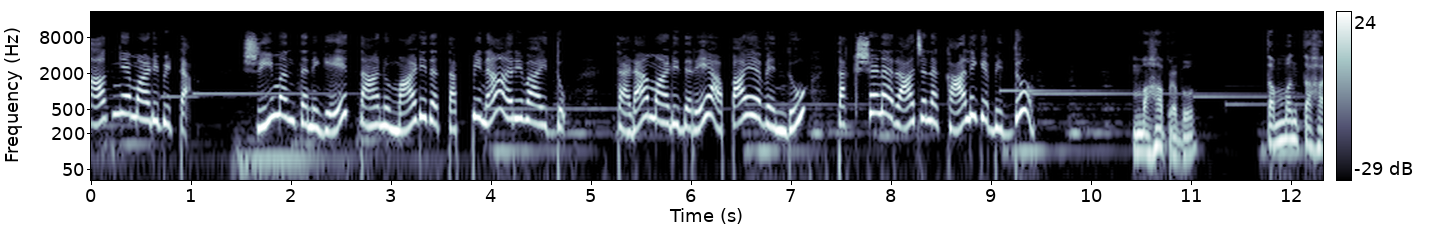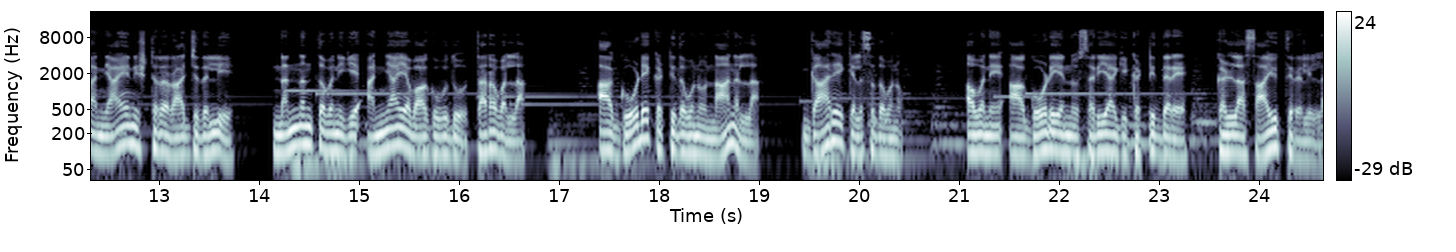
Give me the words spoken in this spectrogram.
ಆಜ್ಞೆ ಮಾಡಿಬಿಟ್ಟ. ಶ್ರೀಮಂತನಿಗೆ ತಾನು ಮಾಡಿದ ತಪ್ಪಿನ ಅರಿವಾಯಿತು. ತಡ ಮಾಡಿದರೆ ಅಪಾಯವೆಂದು ತಕ್ಷಣ ರಾಜನ ಕಾಲಿಗೆ ಬಿದ್ದು ಮಹಾಪ್ರಭು ತಮ್ಮಂತಹ ನ್ಯಾಯನಿಷ್ಠರ ರಾಜ್ಯದಲ್ಲಿ ನನ್ನಂತವನಿಗೆ ಅನ್ಯಾಯವಾಗುವುದು ತರವಲ್ಲ. ಆ ಗೋಡೆ ಕಟ್ಟಿದವನು ನಾನಲ್ಲ ಗಾರೆ ಕೆಲಸದವನು. ಅವನೇ ಆ ಗೋಡೆಯನ್ನು ಸರಿಯಾಗಿ ಕಟ್ಟಿದ್ದರೆ ಕಳ್ಳ ಸಾಯುತ್ತಿರಲಿಲ್ಲ.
